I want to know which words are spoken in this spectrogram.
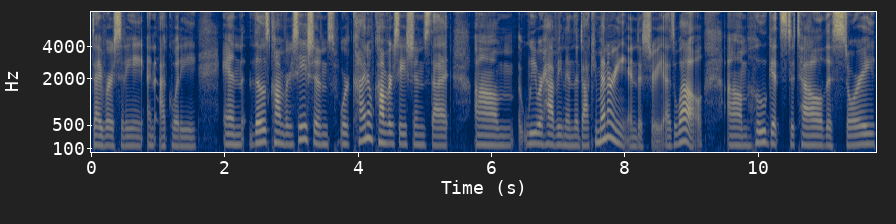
diversity, and equity. And those conversations were kind of conversations that um, we were having in the documentary industry as well. Um, who gets to tell this story?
